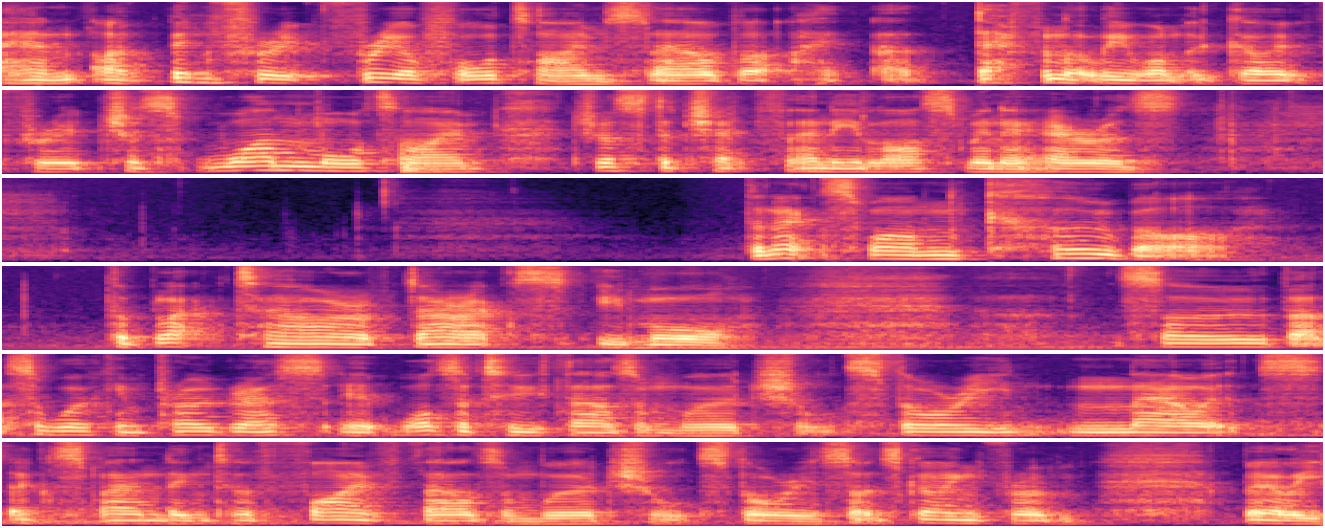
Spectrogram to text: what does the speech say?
and I've been through it three or four times now, but I, I, definitely want to go through it just one more time, just to check for any last minute errors. The next one, Kobar, The Black Tower of Darax-Emor. So that's a work in progress. It was a 2,000 word short story. Now it's expanding to a 5,000 word short story. So it's going from barely,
